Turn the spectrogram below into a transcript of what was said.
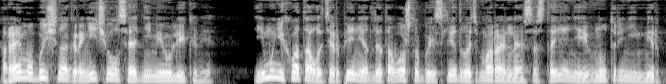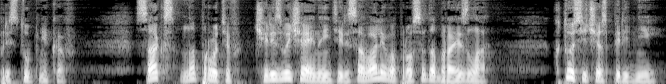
Райм обычно ограничивался одними уликами – Ему не хватало терпения для того, чтобы исследовать моральное состояние и внутренний мир преступников. Сакс, напротив, чрезвычайно интересовали вопросы добра и зла. Кто сейчас перед ней?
